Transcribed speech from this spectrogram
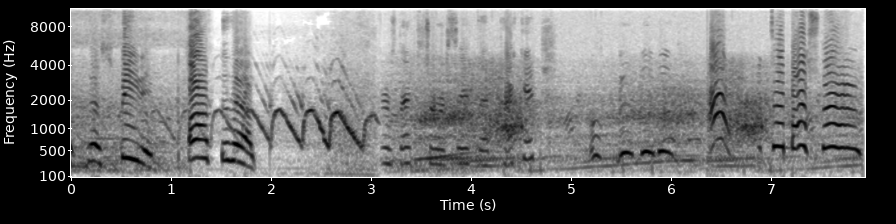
are speeding. After them. Who's next to receive their package? Oh, no, no, no. Ah, it's a Mustang!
